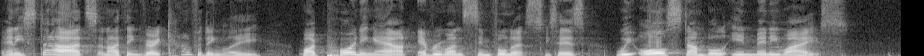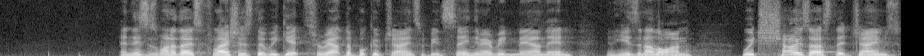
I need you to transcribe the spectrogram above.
And he starts, and I think very comfortingly, by pointing out everyone's sinfulness. He says, We all stumble in many ways. And this is one of those flashes that we get throughout the book of James. We've been seeing them every now and then. And here's another one, which shows us that James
